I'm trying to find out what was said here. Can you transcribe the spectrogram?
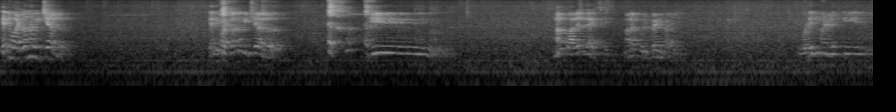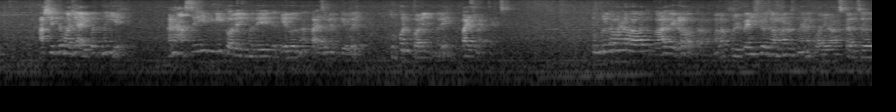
त्यांनी वडिलांना विचारलं त्यांनी वडिलांना विचारलं की मला कॉलेज जायचंय मला फुल पॅन्ट पाहिजे. वडील म्हणले की अशी तर माझी ऐकत नाहीये. आणि असंही मी कॉलेजमध्ये गेलो ना पायजम्यात गेलोय तू पण कॉलेजमध्ये पायजम्यात जायचं तो मुलगा म्हणला बाबा तो काळ वेगळा होता. मला फुल पॅन्ट शिवाय जमणारच नाही ना कॉलेज आजकालचं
